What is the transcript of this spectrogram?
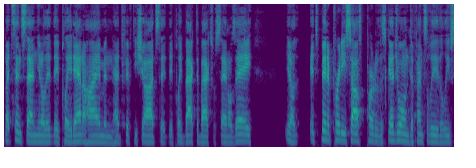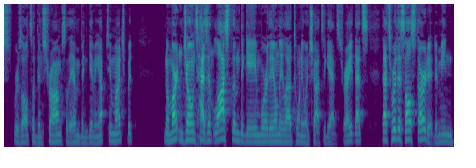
But since then, you know, they, they played Anaheim and had 50 shots. They, they played back to backs with San Jose. You know, it's been a pretty soft part of the schedule, and defensively, the Leafs' results have been strong, so they haven't been giving up too much. But you know, Martin Jones hasn't lost them the game where they only allowed 21 shots against, right? That's that's where this all started. I mean,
